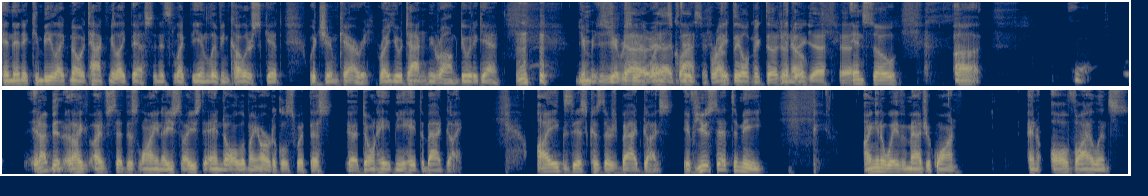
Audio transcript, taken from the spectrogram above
and then it can be like no attack me like this. And it's like the in living color skit with jim carrey right? You attack me wrong do it again. You, you ever see that one? Yeah, it's classic right? The old McDojo You know? thing. Yeah. yeah. and so uh and I've been I, I've said this line. I used to, I used to end all of my articles with this uh, don't hate me hate the bad guy. I exist because there's bad guys. If you said to me I'm going to wave a magic wand and all violence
